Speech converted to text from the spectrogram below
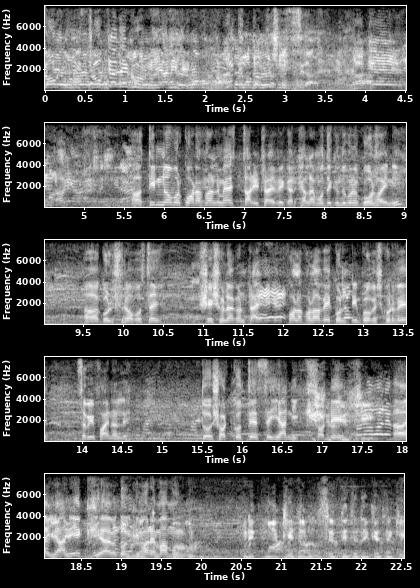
চোখ চোখটা দেখুন ইয়ানিকে আহ, তিন নম্বর কোয়ার্টার ফাইনাল ম্যাচ তারই ট্রাইব্রেকার খেলার মধ্যে কিন্তু কোনো গোল হয়নি। গোল শূন্য অবস্থায় শেষ হলো এখন ট্রাইব্রেকারের ফলাফল হবে। কোন টিম প্রবেশ করবে সেমিফাইনালে তো শট করতে এসছে ইয়ানিক। শটে ইয়ানিক। গোলকিপারে মামুন। অনেক মাঠে দারুণ সেভ দিতে দেখে থাকি।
